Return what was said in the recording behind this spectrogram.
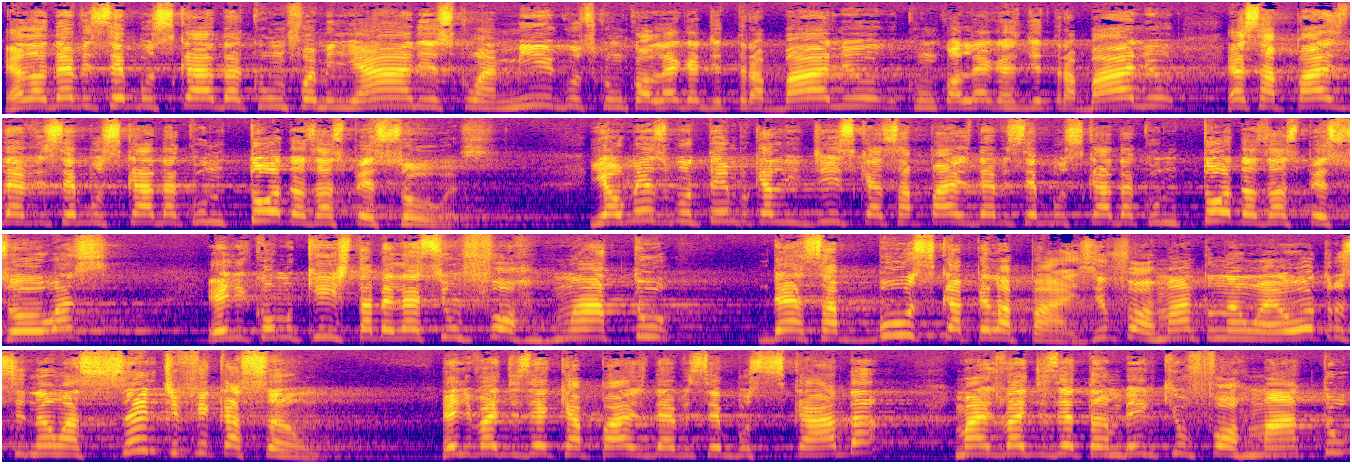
Ela deve ser buscada com familiares, com amigos, com colegas de trabalho, com colegas de trabalho. Essa paz deve ser buscada com todas as pessoas. E ao mesmo tempo que ele diz que essa paz deve ser buscada com todas as pessoas, ele como que estabelece um formato dessa busca pela paz. E o formato não é outro senão a santificação. Ele vai dizer que a paz deve ser buscada, mas vai dizer também que o formato,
